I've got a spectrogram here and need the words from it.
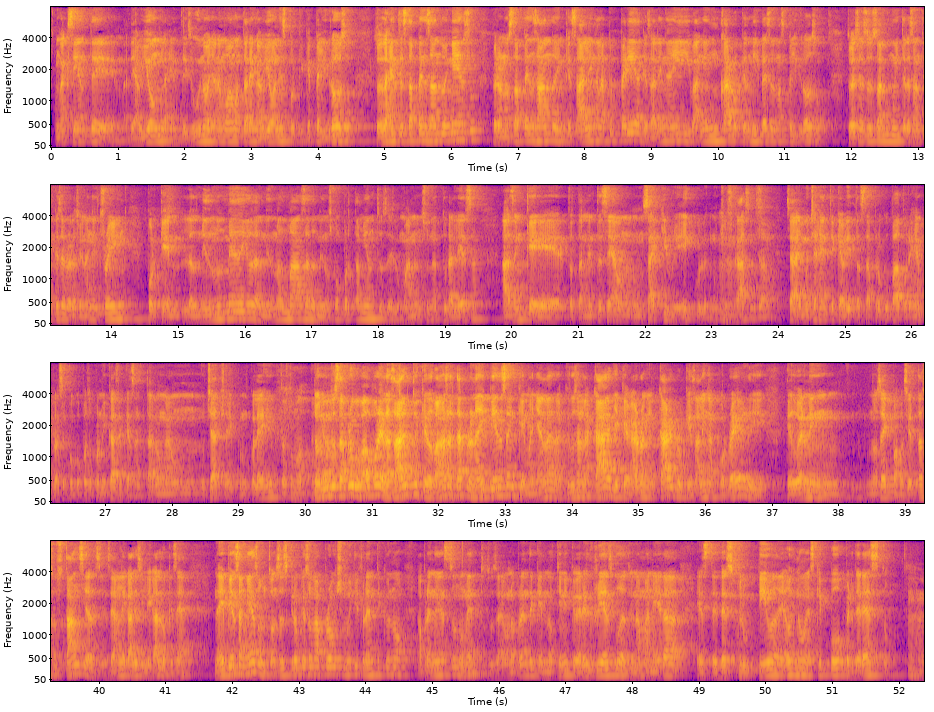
un accidente de avión, la gente dice, uy, no, ya no me voy a montar en aviones porque qué peligroso. Entonces la gente está pensando en eso, pero no está pensando en que salen a la pulpería, que salen ahí y van en un carro que es mil veces más peligroso. Entonces eso es algo muy interesante que se relaciona en el trading, porque los mismos medios, las mismas masas, los mismos comportamientos del humano en su naturaleza hacen que totalmente sea un, un psyche ridículo en muchos casos. O sea, hay mucha gente que ahorita está preocupada, por ejemplo, hace poco pasó por mi casa que asaltaron a un muchacho ahí por un colegio. todo el mundo está preocupado por el asalto y que los van a asaltar, pero nadie piensa en que mañana cruzan la calle, que agarran el carro, que salen a correr y que duermen, no sé, bajo ciertas sustancias, sean legales, ilegales, lo que sea Nadie piensa en eso, entonces creo que es un approach muy diferente que uno aprende en estos momentos. O sea, uno aprende que no tiene que ver el riesgo desde una manera este, destructiva de, oh no, es que puedo perder esto.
